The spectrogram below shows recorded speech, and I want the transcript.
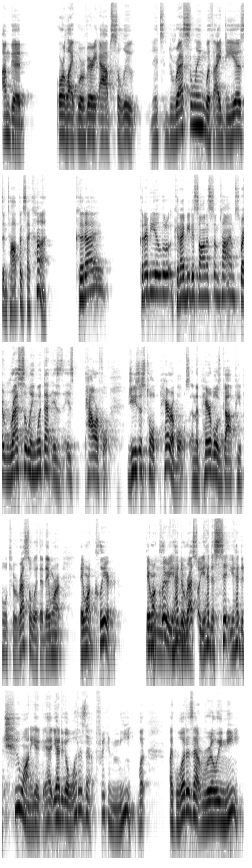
I'm good, or like we're very absolute it's wrestling with ideas and topics like, huh, could I could I be a little could I be dishonest sometimes? Right? Wrestling with that is is powerful. Jesus told parables and the parables got people to wrestle with it. They weren't they weren't clear. They weren't mm-hmm. clear. You had to mm-hmm. wrestle. You had to sit. You had to chew on it. You had, you had to go. What does that freaking mean? What like what does that really mean?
